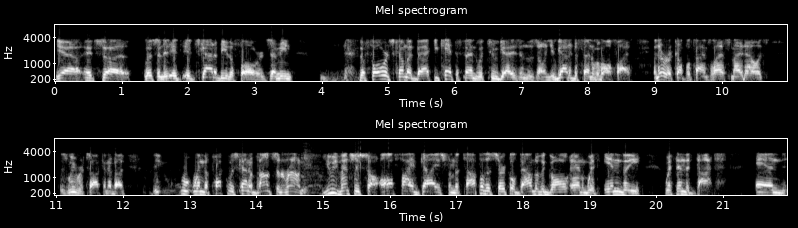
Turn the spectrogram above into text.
Yeah, it's uh listen, it, it's got to be the forwards. I mean, the forwards coming back, you can't defend with two guys in the zone. You've got to defend with all five. And there were a couple times last night, Alex, as we were talking about when the puck was kind of bouncing around, you eventually saw all five guys from the top of the circle down to the goal and within the within the dots. And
